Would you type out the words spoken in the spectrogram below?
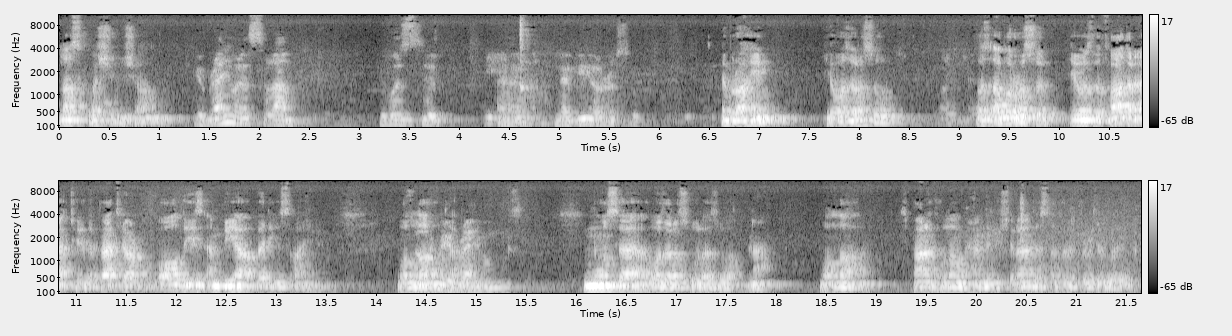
last question, inshallah. Ibrahim alayhi salam, he was uh, uh, Nabi or Rasul. Ibrahim, he was a Rasul. Was Abu Rasul, he was the father actually, the patriarch of all these Anbiya of Bani Israel. So Wallahu for ta'ala. Ibrahim and Musa. Musa was a Rasul as well. No. Wallah. سبحانك اللهم وبحمدك اشهد ان لا اله الا انت استغفرك واتوب اليك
